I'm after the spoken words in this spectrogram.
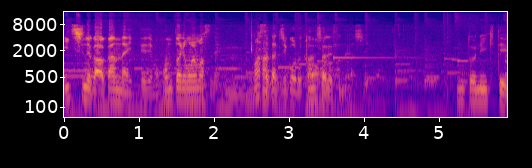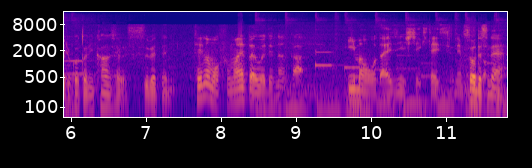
いつ死ぬか分かんないってでも本当に思いますね、うん。まさか事故るとは感謝思わですね。なかったし、本当に生きていることに感謝です全てに。っていうのも踏まえた上でなんか今を大事にしていきたいですよねそうですね。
